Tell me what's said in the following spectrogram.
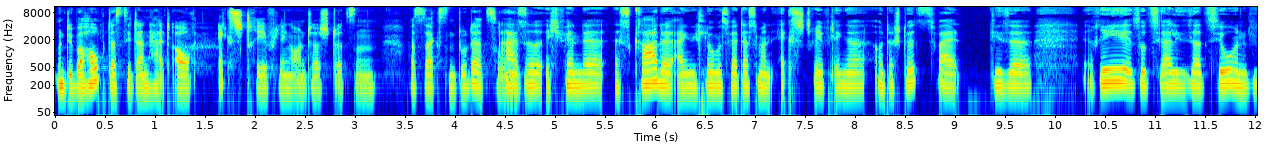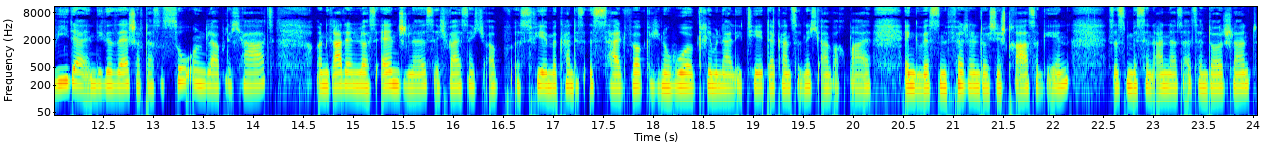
und überhaupt, dass sie dann halt auch Ex-Sträflinge unterstützen. Was sagst denn du dazu? Also ich finde es gerade eigentlich lobenswert, dass man Ex-Sträflinge unterstützt, weil diese Resozialisation wieder in die Gesellschaft, das ist so unglaublich hart. Und gerade in Los Angeles, ich weiß nicht, ob es vielen bekannt ist, ist halt wirklich eine hohe Kriminalität. Da kannst du nicht einfach mal in gewissen Vierteln durch die Straße gehen. Es ist ein bisschen anders als in Deutschland.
